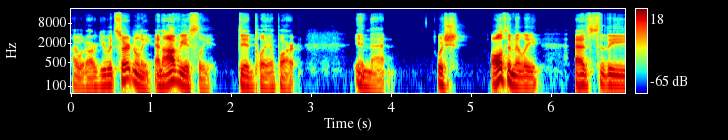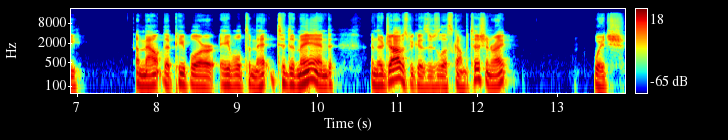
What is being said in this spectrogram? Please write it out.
I would argue it certainly and obviously did play a part in that which ultimately adds to the amount that people are able to ma- to demand in their jobs because there's less competition right? Which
